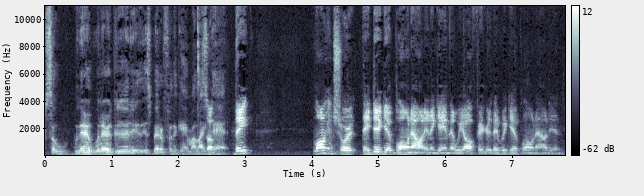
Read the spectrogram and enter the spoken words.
So when they're when they're good, it- it's better for the game. I like so that. they, long and short, they did get blown out in a game that we all figured they would get blown out in.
